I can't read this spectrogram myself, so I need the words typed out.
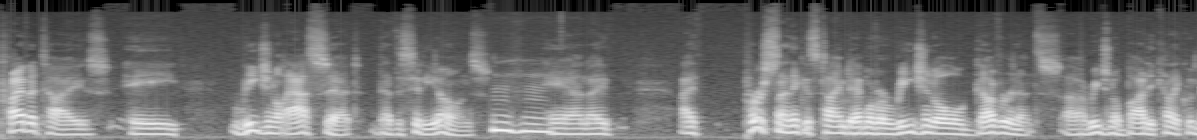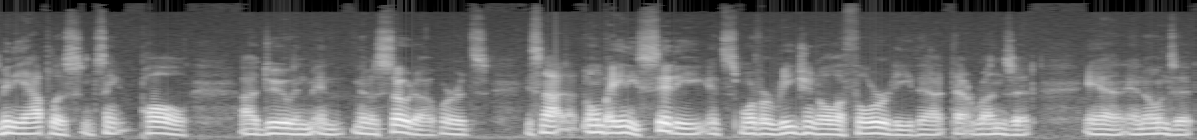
privatize a regional asset that the city owns. Mm-hmm. And I, I personally I think it's time to have more of a regional governance, uh, regional body, kind of like what Minneapolis and St. Paul uh, do in, in, Minnesota, where it's it's not owned by any city; it's more of a regional authority that that runs it and, and owns it.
